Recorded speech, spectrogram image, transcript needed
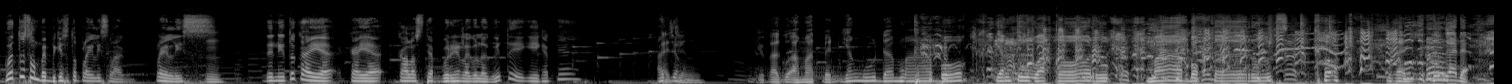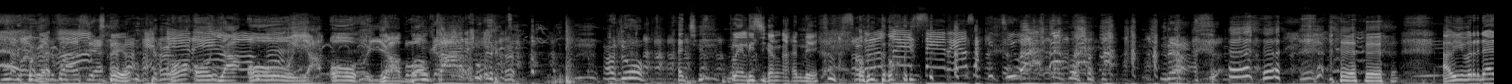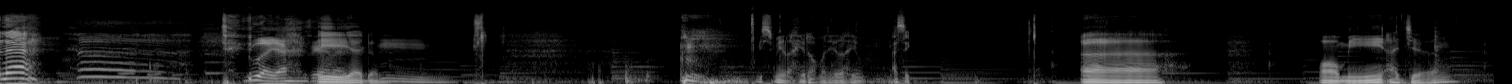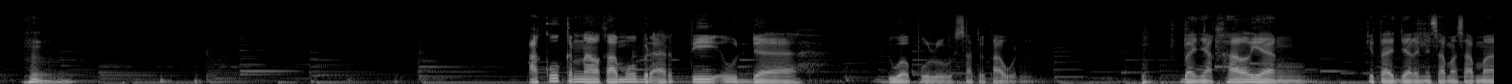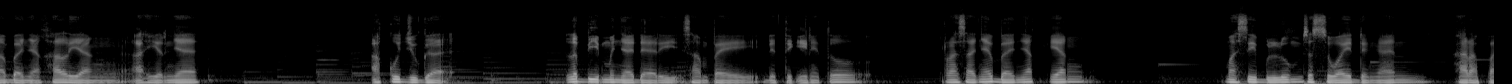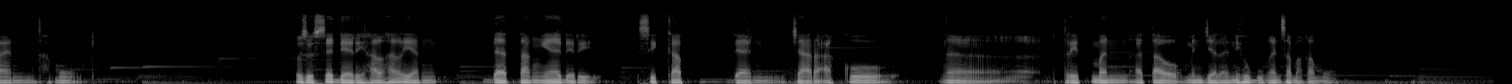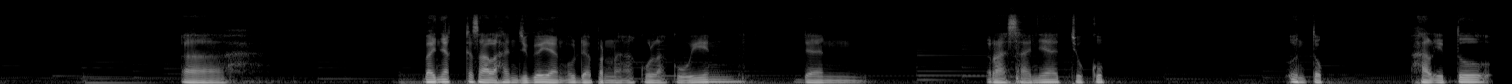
gue tuh sampai bikin satu playlist lagu playlist Hmm. dan itu kayak kayak kalau setiap gue dengerin lagu-lagu itu ya ingatnya Ajeng. Ajeng. Lagu Ahmad Ben yang muda mabok, yang tua korup, mabok terus. Kok bukan, itu enggak ada. Bukan fals ya Oh oh ya oh ya oh ya bongkar. Aduh, playlist yang aneh untuk ya sakit jiwa. Abi Perdana. Dua ya sekarang. Iya dong. Hmm. Bismillahirrahmanirrahim. Asik. Eh, Momi Ajeng Hmm. Aku kenal kamu berarti udah 21 tahun. Banyak hal yang kita jalani sama-sama, banyak hal yang akhirnya aku juga lebih menyadari sampai detik ini tuh rasanya banyak yang masih belum sesuai dengan harapan kamu. Khususnya dari hal-hal yang datangnya dari sikap dan cara aku nge-treatment atau menjalani hubungan sama kamu. Eh, banyak kesalahan juga yang udah pernah aku lakuin dan rasanya cukup untuk hal itu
